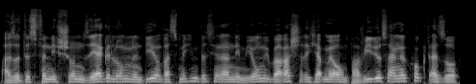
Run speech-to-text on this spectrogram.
Also das finde ich schon einen sehr gelungenen Deal. Und was mich ein bisschen an dem Jungen überrascht hat, ich habe mir auch ein paar Videos angeguckt. Also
